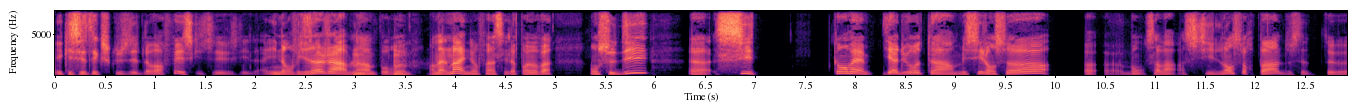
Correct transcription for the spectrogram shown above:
et qui s'est excusé de l'avoir fait, ce qui est inenvisageable hein, Mm, pour, mm. euh, en Allemagne. Enfin, c'est la première fois. On se dit, euh, si quand même il y a du retard, mais s'il en sort, euh, euh, bon, ça va. S'il n'en sort pas de cette euh,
